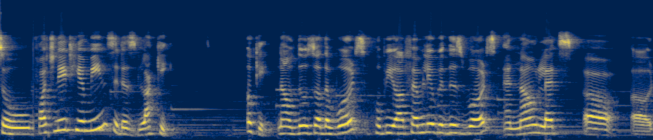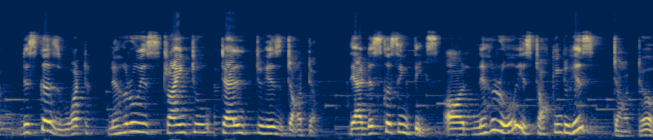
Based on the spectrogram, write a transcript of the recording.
സോ ഫോർച്ചുനേറ്റ് ഹിയർ മീൻസ് ഇറ്റ് ഇസ് ലക്കി Okay, now those are the words. Hope you are familiar with these words. And now let's uh, uh, discuss what Nehru is trying to tell to his daughter. They are discussing things, or Nehru is talking to his daughter.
